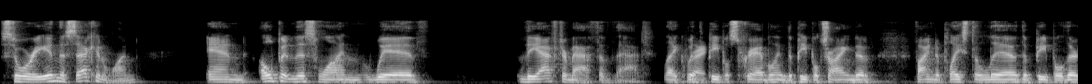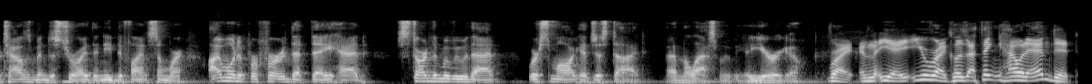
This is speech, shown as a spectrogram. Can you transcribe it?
story in the second one and opened this one with the aftermath of that, like with the people scrambling, the people trying to find a place to live, the people their town's been destroyed, they need to find somewhere. I would have preferred that they had started the movie with that, where Smaug had just died in the last movie a year ago. right. And yeah, you're right. Because I think how it ended,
